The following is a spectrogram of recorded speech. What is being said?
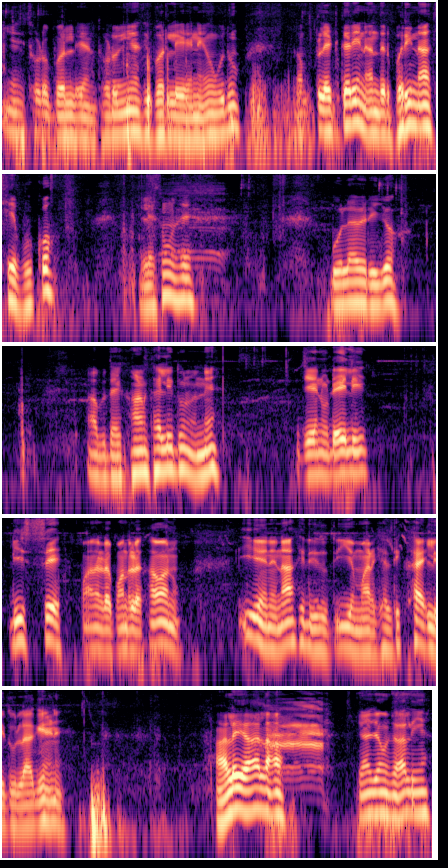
અહીંયાથી થોડો ભરી લઈએ થોડો અહીંયાથી ભરી લઈએ ને એવું બધું કમ્પ્લીટ કરીને અંદર ભરી નાખીએ ભૂકો. એટલે શું છે? બોલાવી રીજો. આ બધાય ખાણ ખાઈ લીધું ને જે એનું ડેઈલી ડીશ છે, પાંદડા પાંદડા ખાવાનું એ એને નાખી દીધું એ મારા ખ્યાલથી ખાઈ લીધું લાગે એણે હાલે, હાલ ક્યાં જાઉં છું? હાલ અહીંયા.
